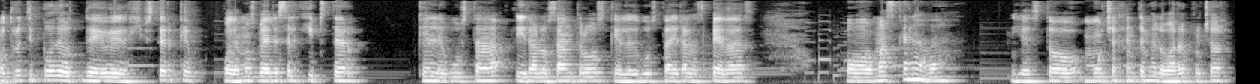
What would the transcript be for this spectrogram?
Otro tipo de, hipster que podemos ver es el hipster que le gusta ir a los antros, que les gusta ir a las pedas o más que nada, y esto mucha gente me lo va a reprochar,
